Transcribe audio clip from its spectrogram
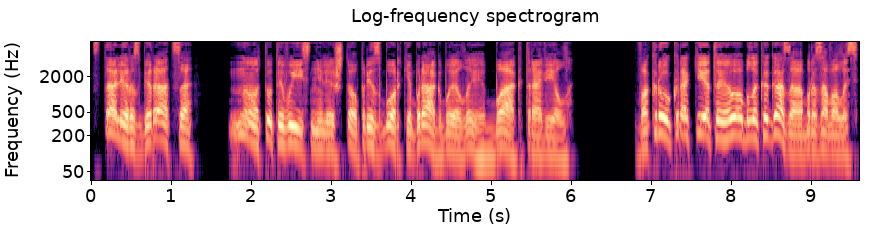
Стали разбираться, но тут и выяснили, что при сборке брак был и бак травил. Вокруг ракеты облако газа образовалось.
